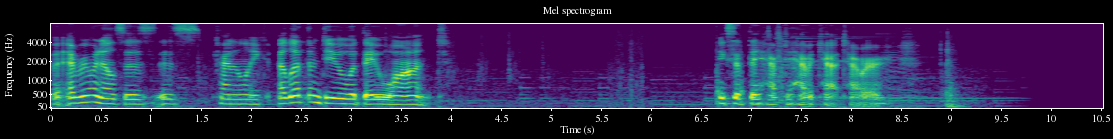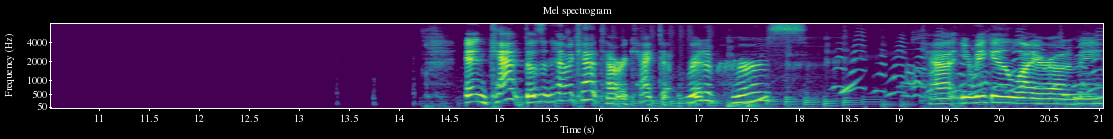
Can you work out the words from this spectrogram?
but everyone else's is kind of like, I let them do what they want. Except they have to have a cat tower. And Cat doesn't have a cat tower. Cat got rid of hers. Cat, you're making a liar out of me.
